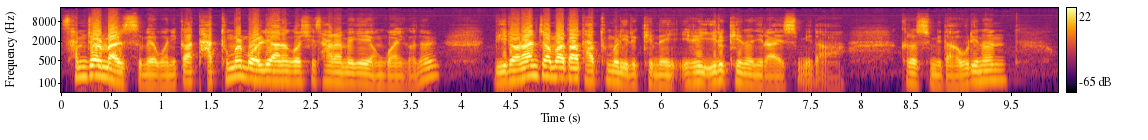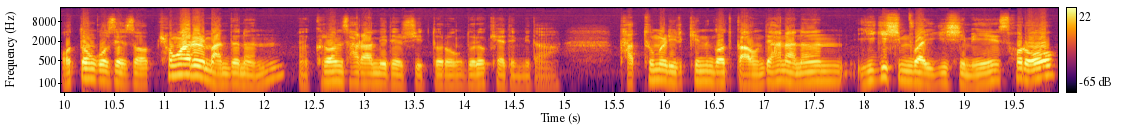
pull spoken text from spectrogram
3절 말씀에 보니까 다툼을 멀리하는 것이 사람에게 영광이거늘 미련한 자마다 다툼을 일으키는, 일으키느니라 했습니다. 그렇습니다. 우리는 어떤 곳에서 평화를 만드는 그런 사람이 될 수 있도록 노력해야 됩니다. 다툼을 일으키는 것 가운데 하나는 이기심과 이기심이 서로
